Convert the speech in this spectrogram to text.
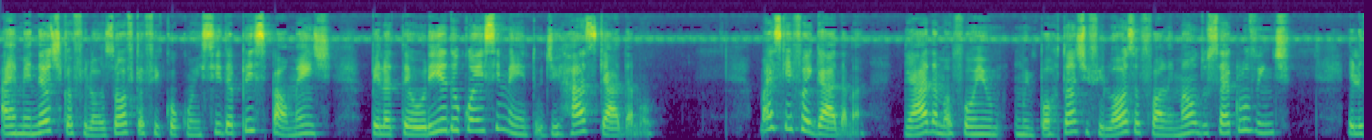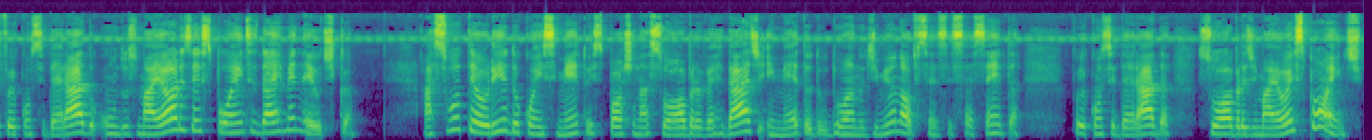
A hermenêutica filosófica ficou conhecida principalmente pela teoria do conhecimento de Hans Gadamer. Mas quem foi Gadamer? Gadamer foi um, importante filósofo alemão do século XX. Ele foi considerado um dos maiores expoentes da hermenêutica. A sua teoria do conhecimento, exposta na sua obra Verdade e Método do ano de 1960, foi considerada sua obra de maior expoente.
